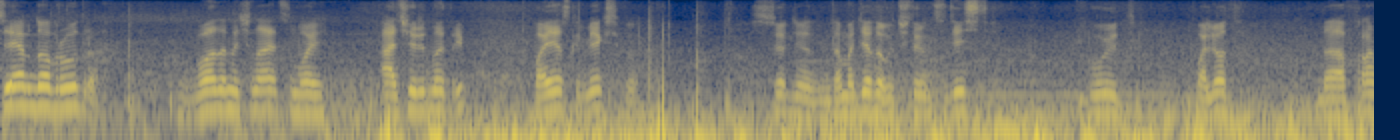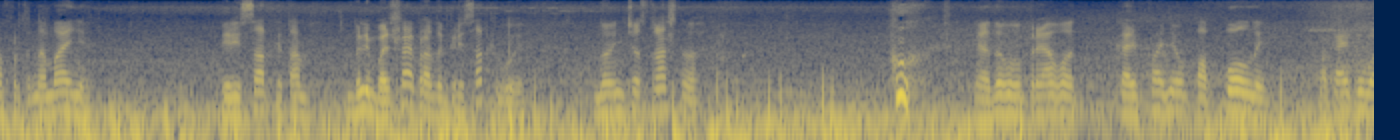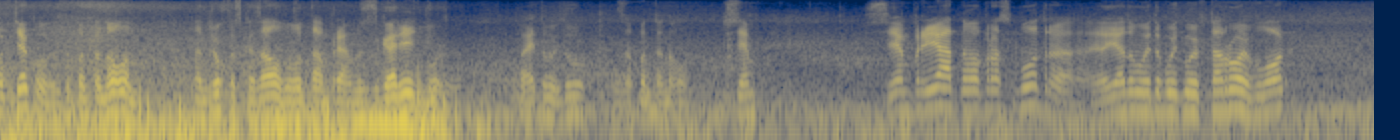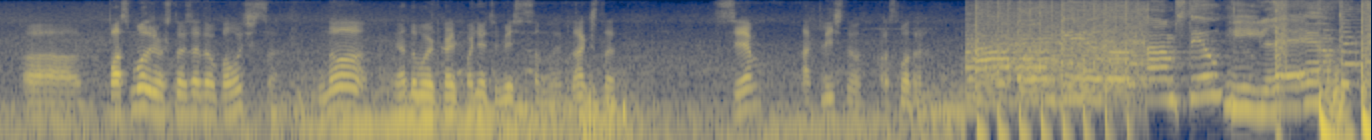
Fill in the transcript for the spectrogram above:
Всем доброе утро! Вот и начинается мой очередной трип. Поездка в Мексику. Сегодня Домодедово 14.10 будет полет до Франкфурта на Майне. Пересадка там. Блин, большая, правда, пересадка будет. Но ничего страшного. Фух, я думаю, прям вот кайфанем по полной. Пока иду в аптеку за пантенолом, Андрюха сказал, вот там прям сгореть можно. Поэтому иду за пантенолом. Всем, всем приятного просмотра. Я думаю, это будет мой второй влог. А, Посмотрим, что из этого получится. Но я думаю, кайфанете вместе со мной. Так что всем отличного просмотра. I'm still healing.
